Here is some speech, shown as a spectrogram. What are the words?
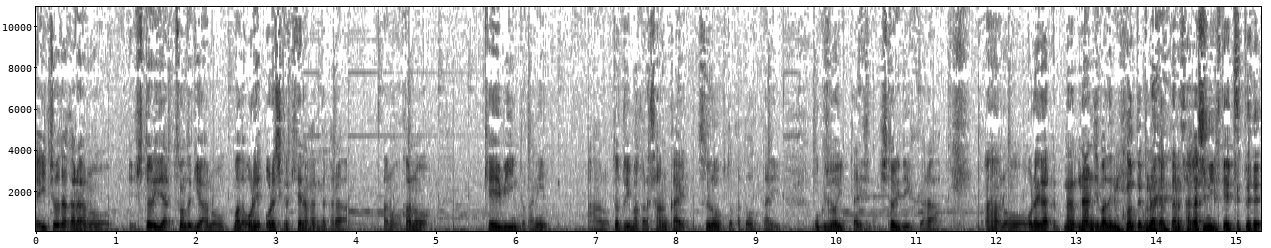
え一応だからあの一人でその時はあのまだ俺俺しか来てなかったから、あの他の警備員とかにあのちょっと今から3回スロープとか通ったり屋上行ったり一人で行くからあの俺がな何時までに戻ってこなかったら探しに来てっつって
